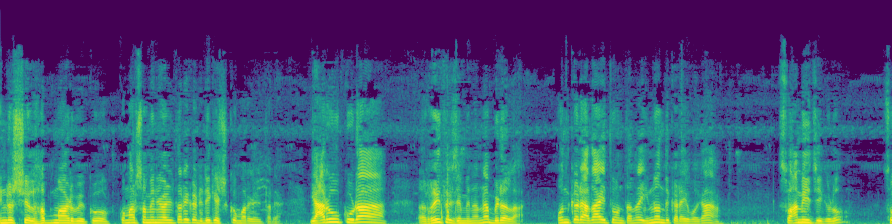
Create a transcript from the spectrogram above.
ಇಂಡಸ್ಟ್ರಿಯಲ್ ಹಬ್ ಮಾಡಬೇಕು. ಕುಮಾರಸ್ವಾಮಿನೂ ಹೇಳ್ತಾರೆ, ಈ ಕಡೆ ಡಿ ಕೆ ಶಿವಕುಮಾರ್ ಹೇಳ್ತಾರೆ. ಯಾರೂ ಕೂಡ ರೈತರ ಜಮೀನನ್ನು ಬಿಡಲ್ಲ. ಒಂದು ಕಡೆ ಅದಾಯಿತು ಅಂತಂದರೆ ಇನ್ನೊಂದು ಕಡೆ ಇವಾಗ ಸ್ವಾಮೀಜಿಗಳು so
